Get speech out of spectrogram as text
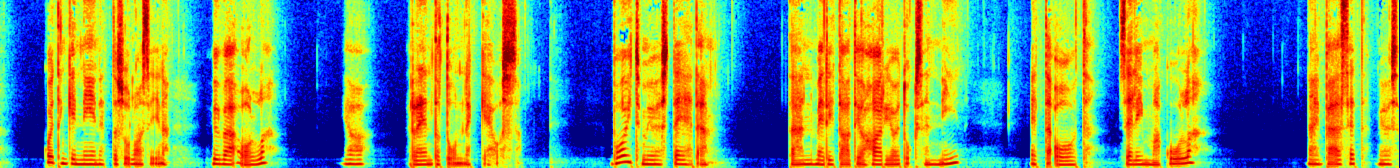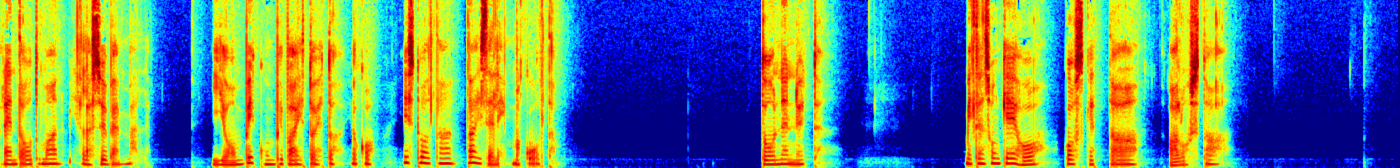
kuitenkin niin, että sulla on siinä hyvä olla ja rento tunne kehossa. Voit myös tehdä tämän meditaatioharjoituksen niin, että oot selinmakuulla. Näin pääset myös rentoutumaan vielä syvemmälle. Jompi kumpi vaihtoehto joko istualtaan tai selinmakuulta. Tunne nyt, miten sun keho koskettaa alustaa.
